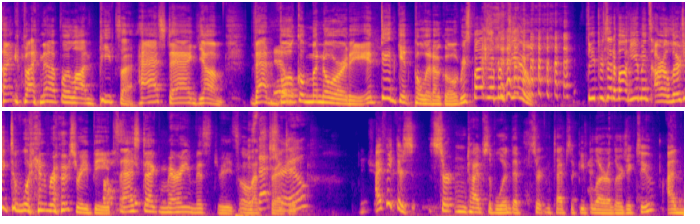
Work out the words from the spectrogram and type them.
like pineapple on pizza. Hashtag yum. That Ew. vocal minority. It did get political. Response number two. Three percent of all humans are allergic to wooden rosary beads. Hashtag merry mysteries. Oh, Is that's that tragic. true? I think there's certain types of wood that certain types of people are allergic to. I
